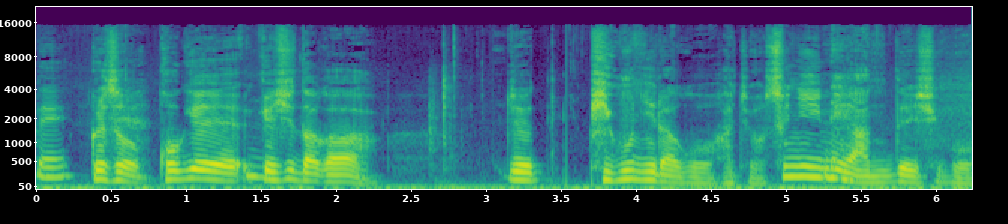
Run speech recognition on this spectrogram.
네. 그래서 거기에 계시다가 이제 비군이라고 하죠. 스님이 네. 안 되시고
